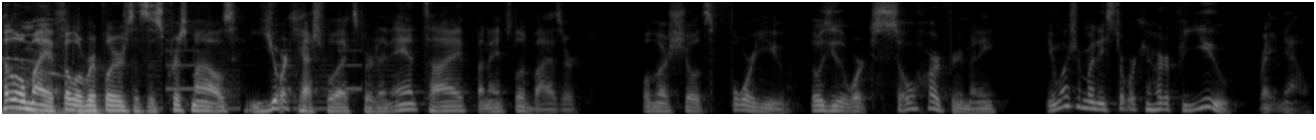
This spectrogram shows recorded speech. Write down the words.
Hello, my fellow Ripplers. This is Chris Miles, your cash flow expert and anti financial advisor. Well, our show, it's for you. Those of you that work so hard for your money, you want your money to start working harder for you right now.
